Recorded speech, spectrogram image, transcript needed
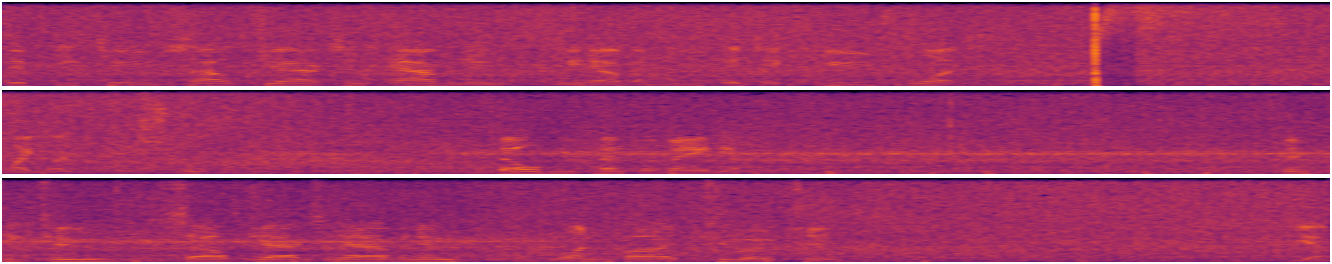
52 South Jackson Avenue, we have a, it's a huge flood. Like a, Bellevue, Pennsylvania. 52 South Jackson Avenue, 15202. Yes.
